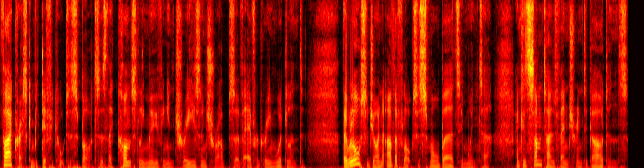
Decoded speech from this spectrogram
Firecrests can be difficult to spot as they're constantly moving in trees and shrubs of evergreen woodland. They will also join other flocks of small birds in winter and can sometimes venture into gardens.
